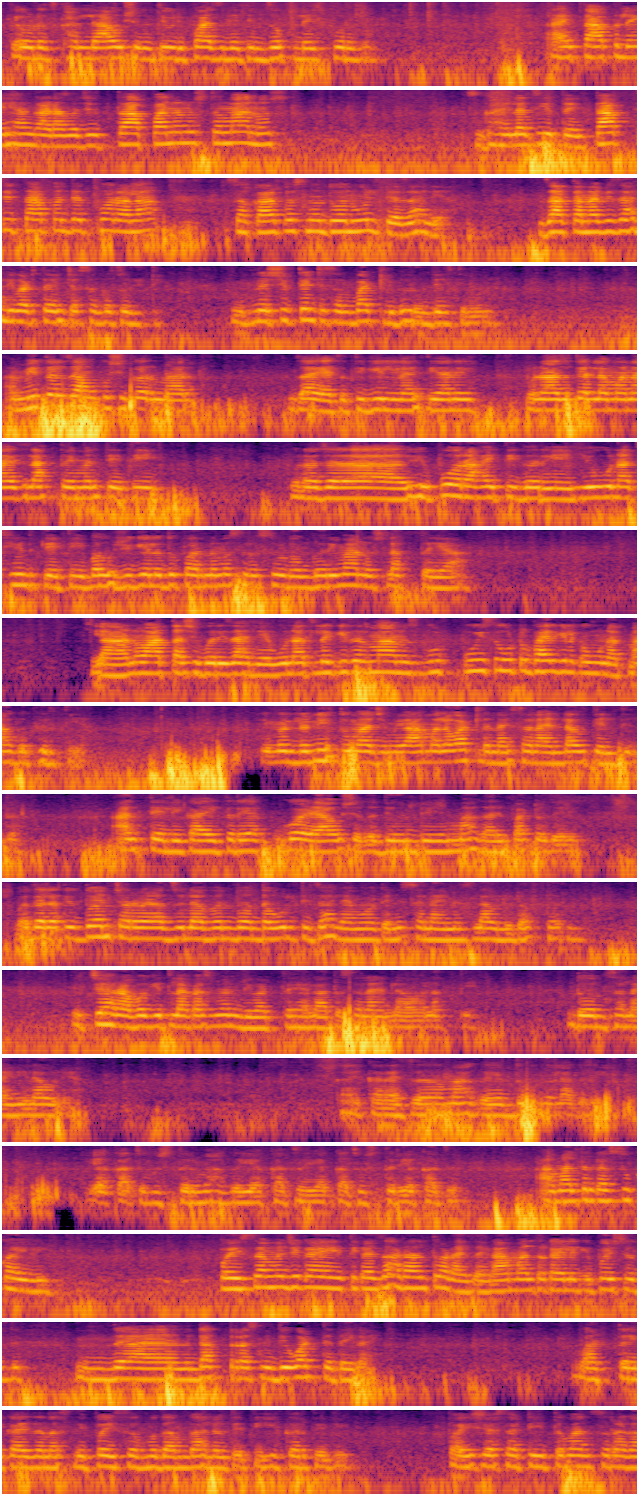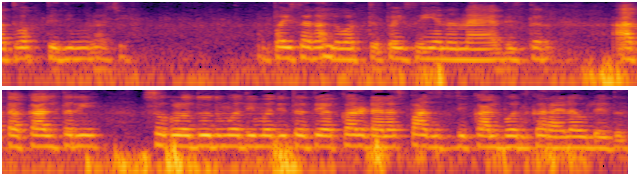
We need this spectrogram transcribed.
तेवढंच खाल्लं औषधं तेवढी पाजले ते झोपलंयच पोरगं. काय तापलंय ह्या गाडा म्हणजे तापानं नुसतं माणूस घायलाच येतंय. ताप ते ताप आणि त्यात पोराला सकाळपासून दोन उलट्या झाल्या. जाताना बी झाली वाटतं त्यांच्यासंगच उलटी. नशीब त्यांच्यासंग बाटली भरून दिली ती म्हणून मी तर जाऊन कशी करणार? जायचं ती गेली नाही ती आणि पुन्हा अजून त्यांना म्हणायचं लागतंय म्हणते ती पुन्हा जरा ही पोरं आहे ती घरी ही उन्हात हिंडते ती. भाऊजी गेलं दुपारनं मसरं सोडून घरी माणूस लागतं या. या अनु आताशी बरी झाली उन्हात लगेचच माणूस बुट पुईस उठून बाहेर गेलं का उन्हात मागं फिरते ते म्हटलं नेतो माझी मी आम्हाला वाटलं नाही सलाईन लावते तिथं. आणतेली काहीतरी गोळ्या औषधं देऊन दे माघारी पाठवते. व त्याला ती दोन चार वेळा जुलाबन दोनदा उलटी झाल्यामुळे त्यांनी सलाईनच लावली डॉक्टरने. ते चेहरा बघितला काच म्हणली वाटतं ह्याला आता सलाईन लावावं लागते. दोन सलाईनी लावल्या. काय करायचं? महाग एक दुखणं लागले. एकाच हुस्तर महाग एकाच एकाच हुस्तर एकाच. आम्हाला तर काय सुकायली पैसा म्हणजे काय ते काय झाडाला तोडायचं आहे का? आम्हाला तर काय लगे पैसे डॉक्टरासनी दे वाटते ते काय. वाटतंय काही जणांनी पैसे मुदाम घालवते ती ही करते ती. पैशासाठी तर माणसं रागात वागते ती मुलाची. पैसा घालू वाटतं पैसे येणं नाही आधीच तर. आता काल तरी सगळं दूधमध्ये मध्ये तर त्या करड्यालाच पाजत होती काल बंद करायला लावले दूध.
